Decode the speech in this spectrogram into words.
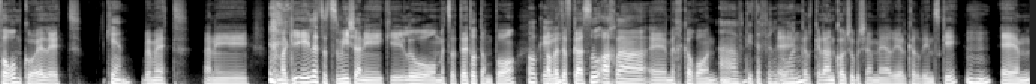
פורום קהלת, כן. באמת, אני מגעיל את עצמי שאני כאילו מצטט אותם פה, אוקיי. אבל דווקא עשו אחלה אה, מחקרון. אהבתי את אה, הפרגון. כלכלן כלשהו בשם אה, אריאל קרלינסקי, מהמם. אמ,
